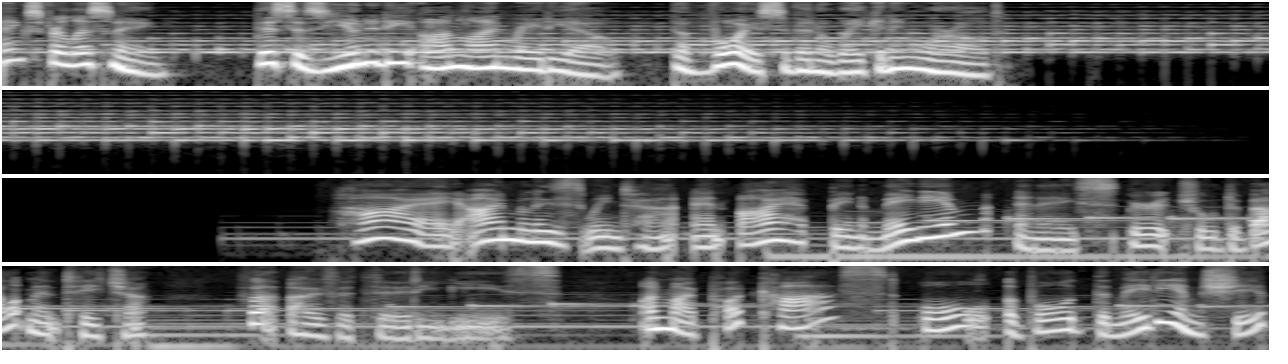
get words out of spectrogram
Thanks for listening. This is Unity Online Radio, the voice of an awakening world. Hi, I'm Liz Winter, and I have been a medium and a spiritual development teacher for over 30 years. On my podcast, All Aboard the Mediumship,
